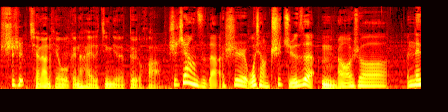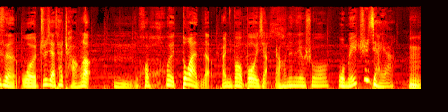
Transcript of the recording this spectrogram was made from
吃。前两天我跟他还有个经典的对话，是这样子的，是我想吃橘子，嗯，然后说 Nathan，我指甲太长了，嗯，会会断的，然后你帮我剥一下。然后 Nathan 就说我没指甲呀，嗯，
